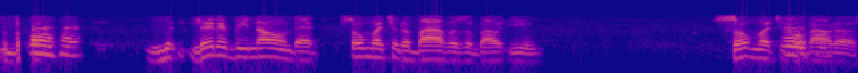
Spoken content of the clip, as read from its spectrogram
But l- let it be known that so much of the Bible is about you. So much is Mhm. about us.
